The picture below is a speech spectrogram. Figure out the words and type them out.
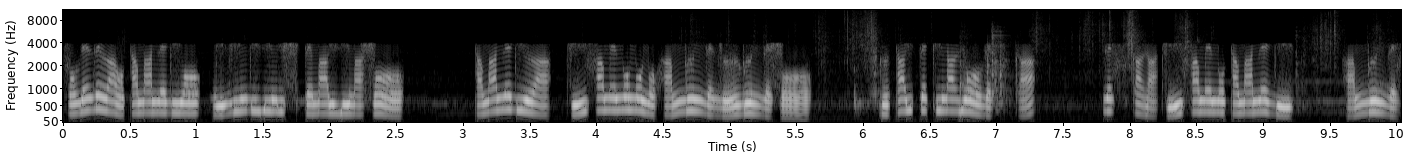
それではお玉ねぎをみじん切りにしてまいりましょう。玉ねぎは小さめのもの半分で十分でしょう。具体的な量ですか？ですから小さめの玉ねぎ、半分です。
